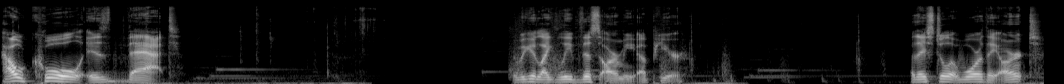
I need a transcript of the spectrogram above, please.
How cool is that? We could like leave this army up here. Are they still at war? They aren't.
